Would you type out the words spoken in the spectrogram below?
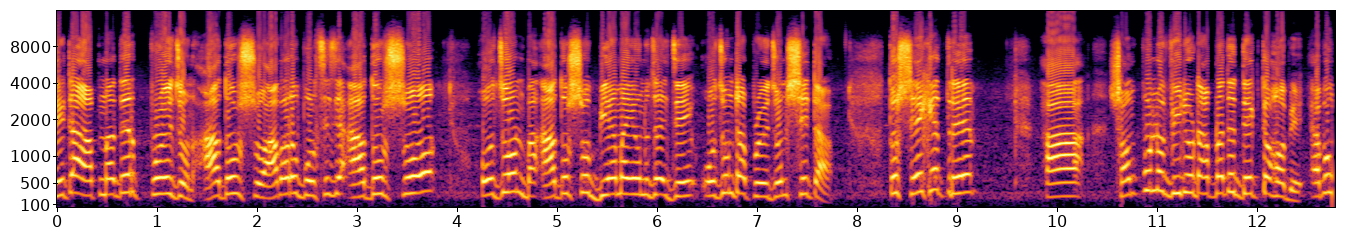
যেটা আপনাদের প্রয়োজন, আদর্শ, আবারও বলছি যে আদর্শ ওজন বা আদর্শ বিএমআই অনুযায়ী যে ওজনটা প্রয়োজন সেটা। তো সেক্ষেত্রে সম্পূর্ণ ভিডিওটা আপনাদের দেখতে হবে এবং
